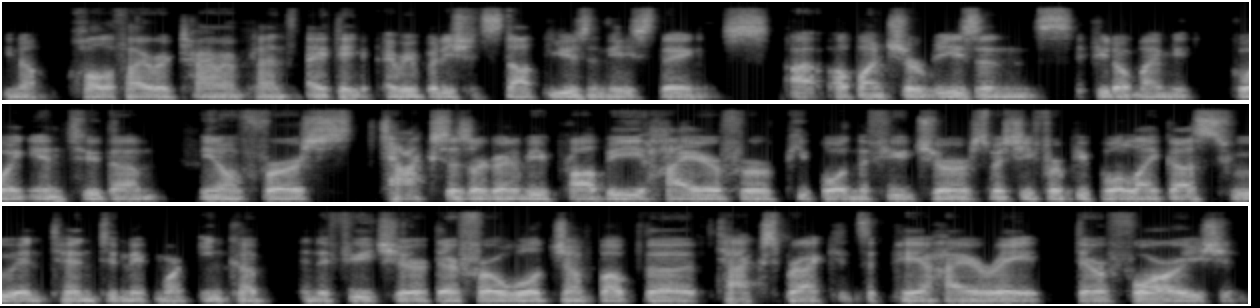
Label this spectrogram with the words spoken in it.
you know, qualified retirement plans. I think everybody should stop using these things. A, a bunch of reasons, if you don't mind me going into them. You know, first, taxes are going to be probably higher for people in the future, especially for people like us who intend to make more income in the future. Therefore, we'll jump up the tax brackets and pay a higher rate. Therefore, you should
